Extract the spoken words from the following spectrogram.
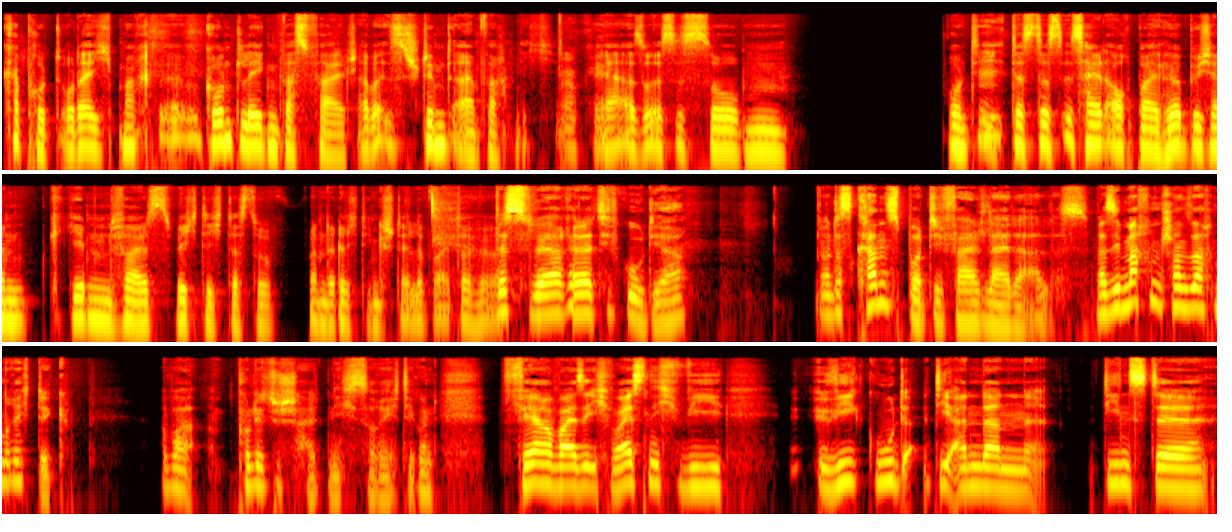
kaputt oder ich mache äh, grundlegend was falsch, aber es stimmt einfach nicht. Okay. Ja, also es ist so, hm. und hm. das, das ist halt auch bei Hörbüchern gegebenenfalls wichtig, dass du an der richtigen Stelle weiterhörst. Das wäre relativ gut, ja. Und das kann Spotify halt leider alles. Weil sie machen schon Sachen richtig aber politisch halt nicht so richtig. Und fairerweise, ich weiß nicht, wie, wie gut die anderen Dienste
